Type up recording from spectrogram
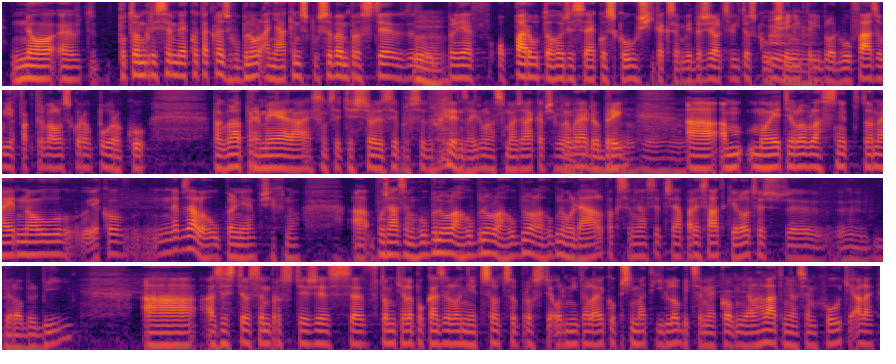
No, eh, potom, když jsem jako takhle zhubnul a nějakým způsobem prostě hmm. úplně v oparu toho, že se jako zkouší, tak jsem vydržel celý to zkoušení, hmm. který bylo dvoufázový a fakt trvalo skoro půl roku. Pak byla premiéra, já jsem se těšil, že si prostě druhý den zajdu na smažák a všechno bude dobrý. A, a moje tělo vlastně to najednou jako nevzalo úplně všechno. A pořád jsem hubnul a hubnul a hubnul a hubnul dál, pak jsem měl asi 53 kg, což eh, bylo blbý. A, a zjistil jsem prostě, že se v tom těle pokazilo něco, co prostě odmítalo jako přijímat jídlo, byť jsem jako měl hlad, měl jsem chuť, ale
